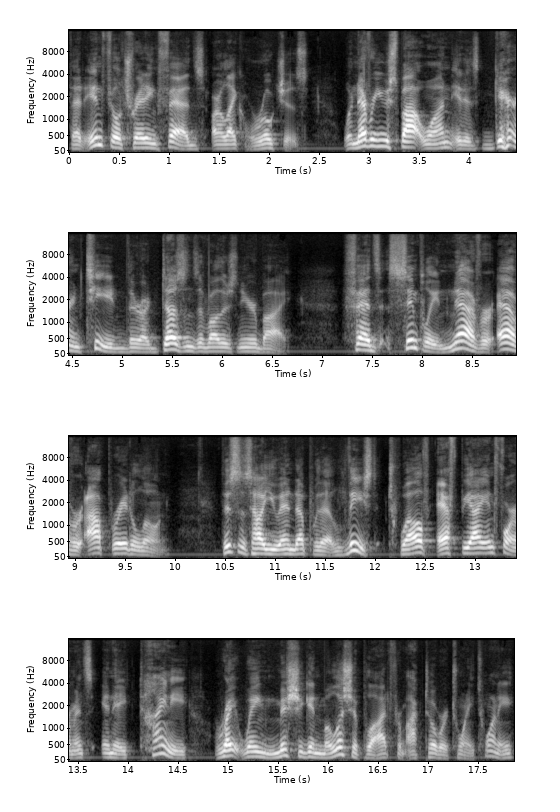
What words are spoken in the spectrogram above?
that infiltrating feds are like roaches. Whenever you spot one, it is guaranteed there are dozens of others nearby. Feds simply never ever operate alone. This is how you end up with at least 12 FBI informants in a tiny right wing Michigan militia plot from October 2020.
